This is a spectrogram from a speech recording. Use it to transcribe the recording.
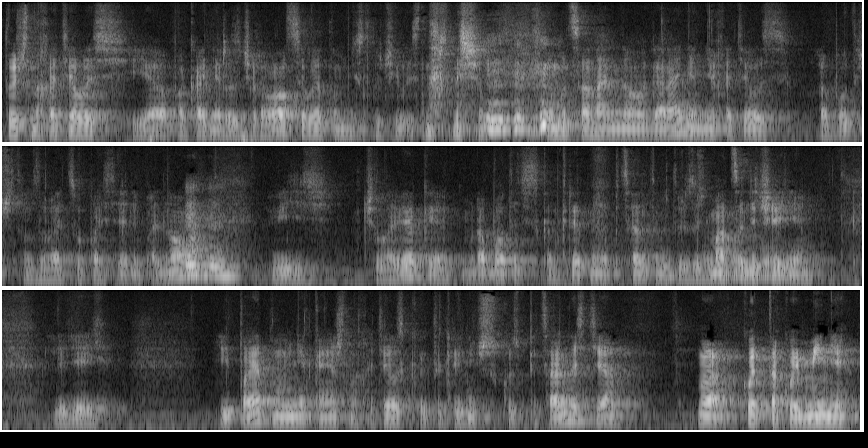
точно хотелось, я пока не разочаровался в этом, не случилось, наверное, еще эмоционального выгорания, мне хотелось работать, что называется, у постели больного, Мгм. видеть человека и работать с конкретными пациентами, то есть заниматься лечением людей. И поэтому мне, конечно, хотелось какую-то клиническую специальность. Я, ну, какой-то такой мини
